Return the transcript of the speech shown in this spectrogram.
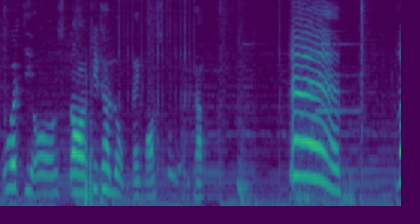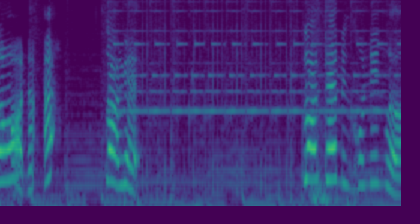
รู้ว่า Geo Storm ที่ถล่มในมอสโกนะครับเอ๊รอดนะอะรอดแค่รอดแค่หนึ่งคนเองเหรอ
